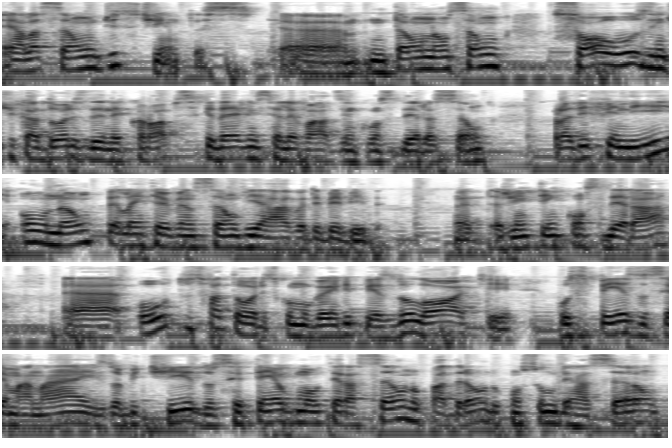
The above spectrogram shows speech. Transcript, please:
elas são distintas. É, então, não são só os indicadores de necrópsia que devem ser levados em consideração para definir ou não pela intervenção via água de bebida. É, a gente tem que considerar uh, outros fatores, como o ganho de peso do lote, os pesos semanais obtidos, se tem alguma alteração no padrão do consumo de ração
